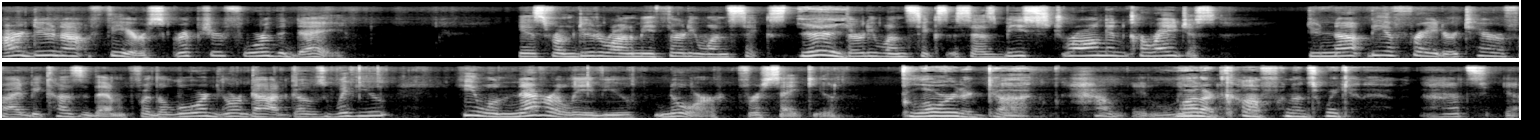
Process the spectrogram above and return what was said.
Our do not fear scripture for the day is from Deuteronomy 31 6. Yay. 31 6 it says, Be strong and courageous. Do not be afraid or terrified because of them, for the Lord your God goes with you. He will never leave you nor forsake you. Glory to God. Hallelujah. What a confidence we can have. That's it.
